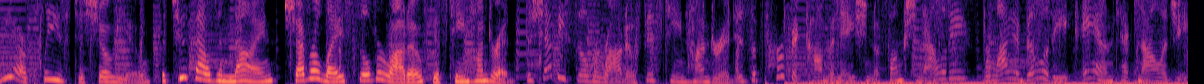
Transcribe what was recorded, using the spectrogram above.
We are pleased to show you the 2009 Chevrolet Silverado 1500. The Chevy Silverado 1500 is the perfect combination of functionality, reliability, and technology.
